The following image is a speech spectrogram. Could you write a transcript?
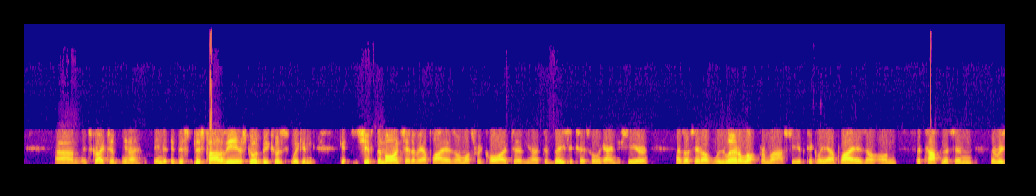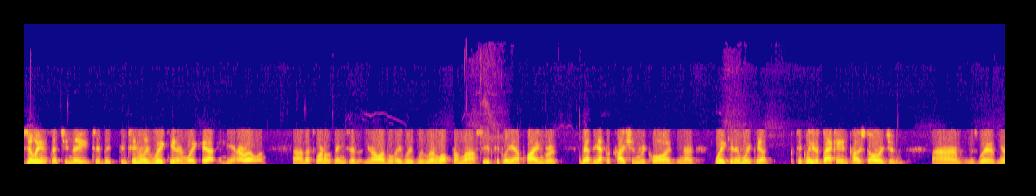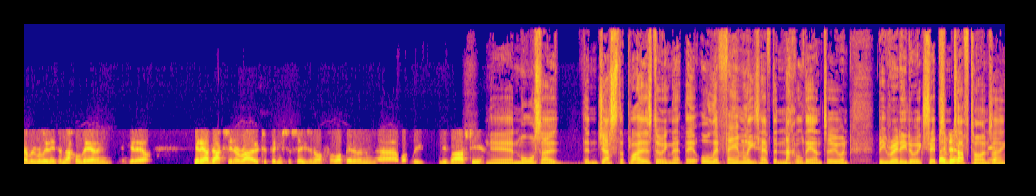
um, it's great to you know in this this part of the year is good because we can get, shift the mindset of our players on what's required to you know to be successful again this year. And as I said, I, we learned a lot from last year, particularly our players on, on the toughness and the resilience that you need to be continually week in and week out in the NRL. And uh, that's one of the things that you know I believe we, we've learned a lot from last year, particularly our playing group about the application required. You know, week in and week out, particularly the back end post Origin, um, is where you know we really need to knuckle down and, and get our get our ducks in a row to finish the season off a lot better than uh, what we did last year. Yeah, and more so than just the players doing that. They're, all their families have to knuckle down too and be ready to accept they some do. tough times, yeah. eh?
